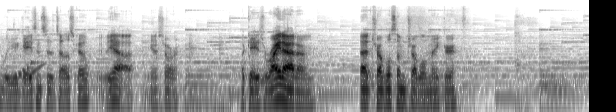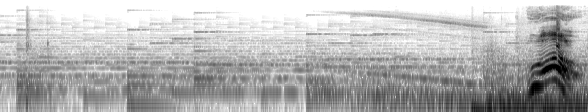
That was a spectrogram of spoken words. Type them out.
Will you gaze into the telescope? Yeah, yeah, sure. I'll gaze right at him. That troublesome troublemaker. Whoa!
